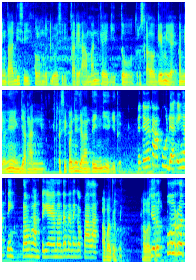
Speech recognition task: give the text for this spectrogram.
yang tadi sih kalau menurut gue sih cari aman kayak gitu terus kalau game ya ambilnya yang jangan resikonya jangan tinggi gitu BTW Kak aku udah inget nih nama hantunya yang nenteng-nenteng kepala. apa tuh apa tuh Jeruk purut.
